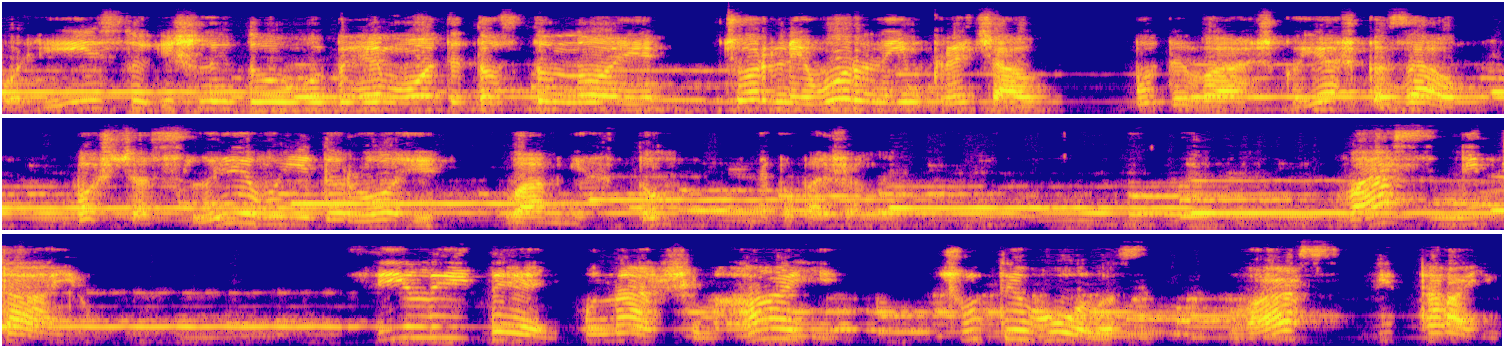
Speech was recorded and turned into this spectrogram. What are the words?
по лісу ішли довго бегемоти товстоної. Чорний ворон їм кричав Буде важко, я ж казав, бо щасливої дороги вам ніхто не побажав. Вас вітаю. Цілий день у нашім гаї чути голос Вас вітаю.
